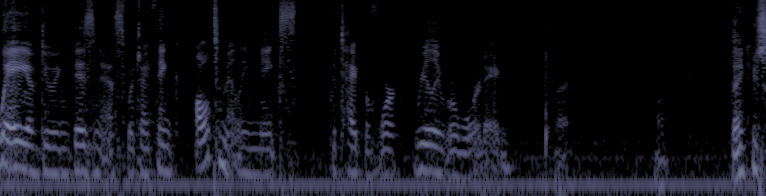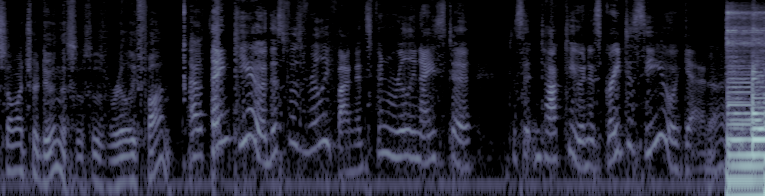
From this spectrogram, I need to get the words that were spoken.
way of doing business, which I think ultimately makes the type of work really rewarding. Thank you so much for doing this. This was really fun. Oh, thank you. This was really fun. It's been really nice to, to sit and talk to you, and it's great to see you again. Yeah.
